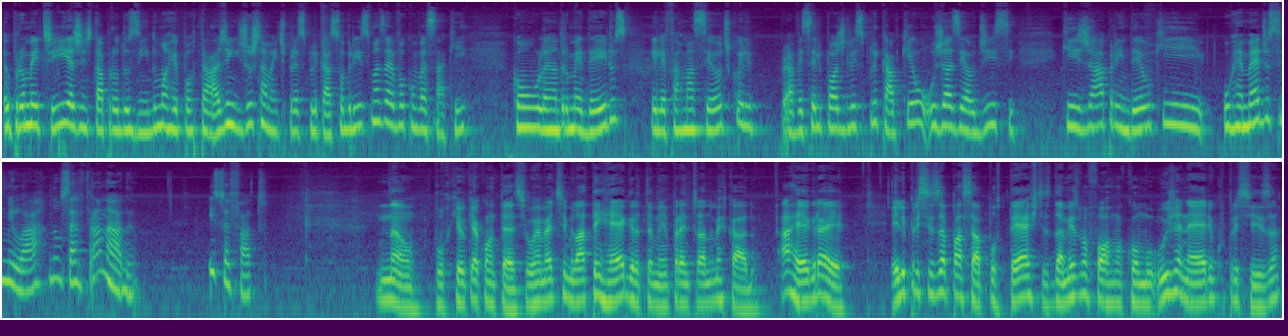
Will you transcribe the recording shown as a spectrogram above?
eu prometi, a gente está produzindo uma reportagem justamente para explicar sobre isso, mas aí eu vou conversar aqui com o Leandro Medeiros, ele é farmacêutico, ele para ver se ele pode lhe explicar, porque o, o Jaziel disse que já aprendeu que o remédio similar não serve para nada. Isso é fato? Não, porque o que acontece? O remédio similar tem regra também para entrar no mercado. A regra é, ele precisa passar por testes da mesma forma como o genérico precisa,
